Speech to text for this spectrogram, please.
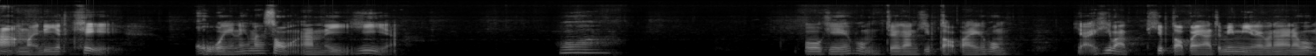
ถามหน่อยดิยัดเคโวยเนี่ยมันสองอันไอ้เหี้ยโอ้ยโอเคครับผมเจอกันคลิปต่อไปครับผมอยากให้คลิปอาจคลิปต่อไปอาจจะไม่มีอะไรก็ได้นะผม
